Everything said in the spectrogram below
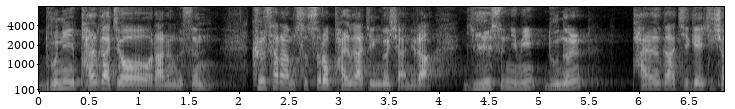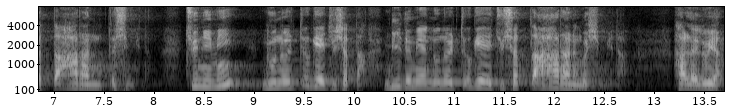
눈이 밝아져라는 것은 그 사람 스스로 밝아진 것이 아니라 예수님이 눈을 밝아지게 해주셨다라는 뜻입니다. 주님이 눈을 뜨게 해주셨다. 믿음의 눈을 뜨게 해주셨다라는 것입니다. 할렐루야.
